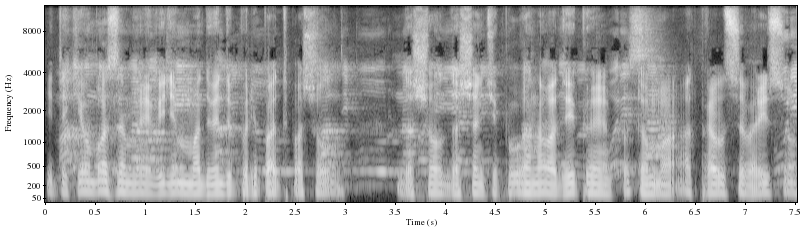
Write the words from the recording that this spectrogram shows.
И таким образом мы видим, Мадвенду Пурипад пошел, дошел до Шантипура, Навадвипы, потом отправился в Арису,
